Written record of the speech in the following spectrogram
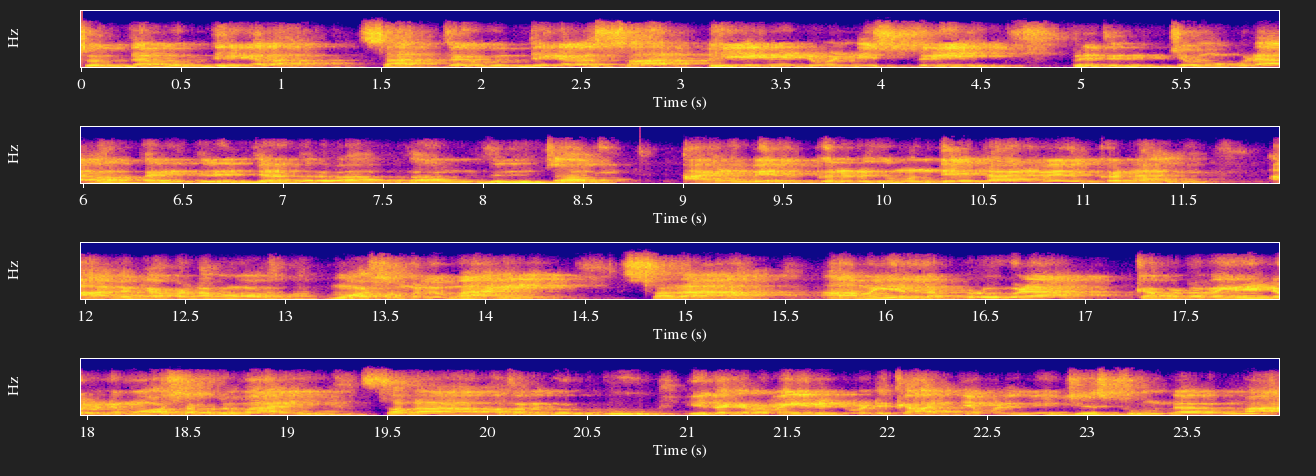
శుద్ధ బుద్ధి గల సాత్విక బుద్ధి గల సాధ్వి అయినటువంటి స్త్రీ ప్రతి నిత్యము కూడా భర్త నిద్రించిన తర్వాత తాను నిద్రించాలి ఆయన మేల్కొనడానికి ముందే తాను మేల్కొనాలి. ఆమె కపట మో- మోసములు మాని సదా ఆమె ఎల్లప్పుడూ కూడా కపటమైనటువంటి మోసములు మాని సదా అతని కొరకు హితకరమైనటువంటి నేను చేస్తూ ఉండాలమ్మా.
